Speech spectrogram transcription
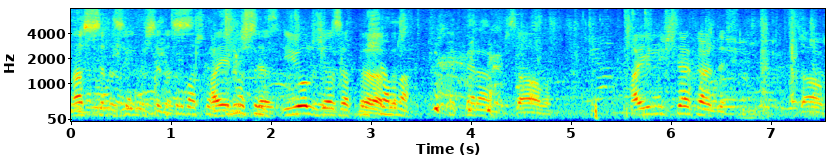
Nasılsınız? iyi misiniz? Hayırlı işler. İyi olacağız hep beraber. İnşallah hep beraber. Sağ olun. Hayırlı işler kardeşim. Sağ olun.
